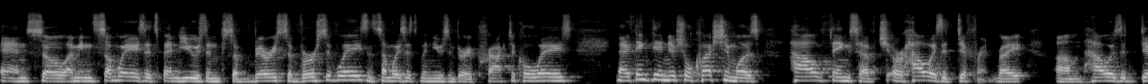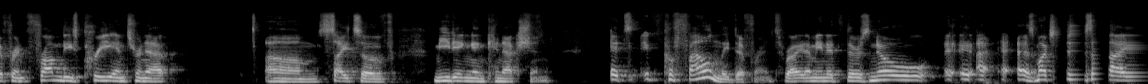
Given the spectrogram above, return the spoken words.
and so i mean in some ways it's been used in some very subversive ways in some ways it's been used in very practical ways. And i think the initial question was how things have or how is it different right? Um, how is it different from these pre-internet um, sites of meeting and connection. It's it profoundly different right? I mean it's there's no it, I, as much as i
